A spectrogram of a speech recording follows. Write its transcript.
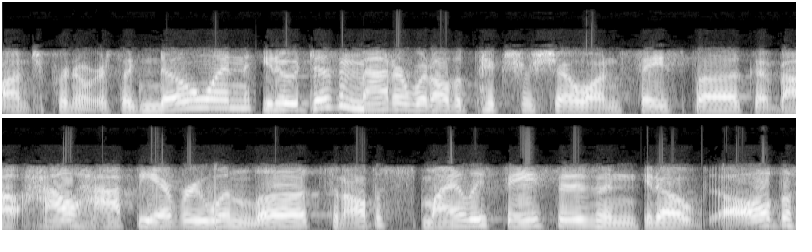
entrepreneurs Like no one, you know, it doesn't matter what all the pictures show on Facebook about how happy everyone looks and all the smiley faces and, you know, all the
